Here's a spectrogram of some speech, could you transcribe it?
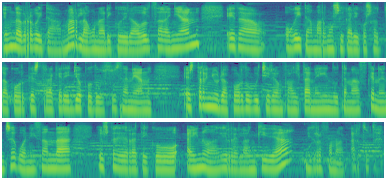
Egun da berrogeita amar lagunariko dira holtza gainean, eta hogeita amar musikarik osatutako orkestrak ere joko du zuzenean. Estrenurak ordu gutxiren faltan egin duten azken entzegoen izan da Euskadi Erratiko Ainoa Agirre lankidea mikrofonoak hartuta.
